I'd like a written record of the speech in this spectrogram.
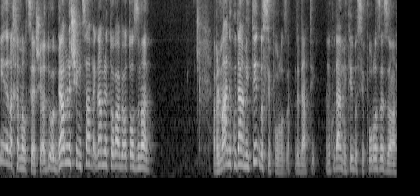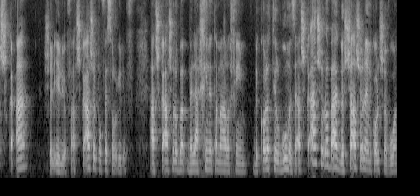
הנה לכם מרצה שידוע גם לשמצה וגם לטובה באותו זמן. אבל מה הנקודה האמיתית בסיפור הזה, לדעתי? הנקודה האמיתית בסיפור הזה זו ההשקעה של איליוף, ההשקעה של פרופסור איליוף, ההשקעה שלו ב- בלהכין את המערכים, בכל התרגום הזה, ההשקעה שלו בהגשה שלהם כל שבוע.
